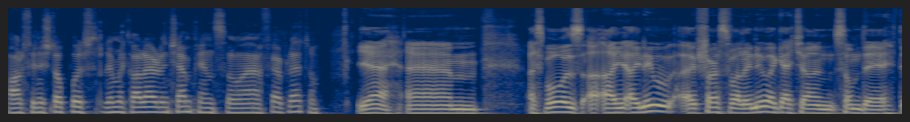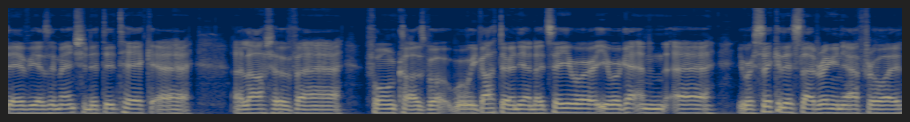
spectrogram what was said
all finished up with Limerick All Ireland champions. So uh, fair play to them. Yeah, um, I suppose I, I knew first of all I knew I'd get you on someday, Davy. As I mentioned, it did take. Uh, a lot of uh, phone calls, but, but we got there in the end. I'd say you were you were getting uh, you were sick of this lad ringing you after a while.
